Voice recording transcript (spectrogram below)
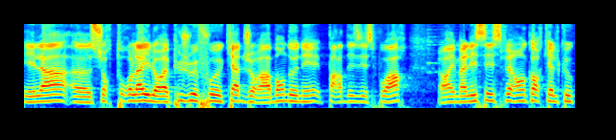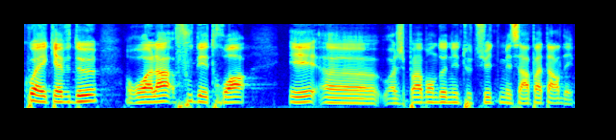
Et là, euh, sur tour là, il aurait pu jouer fou E4, j'aurais abandonné par désespoir. Alors il m'a laissé espérer encore quelques coups avec F2, roi là, fou D3. Et euh, j'ai pas abandonné tout de suite, mais ça a pas tardé.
